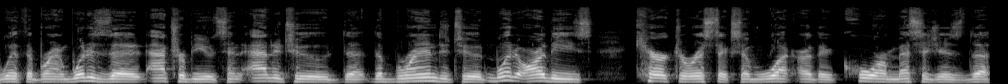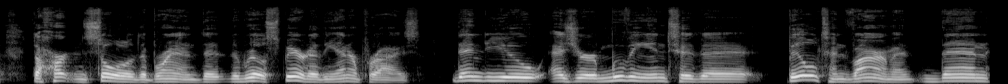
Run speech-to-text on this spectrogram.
with the brand? What is the attributes and attitude, the, the branditude? What are these characteristics of what are the core messages, the, the heart and soul of the brand, the, the real spirit of the enterprise? Then you, as you're moving into the built environment, then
